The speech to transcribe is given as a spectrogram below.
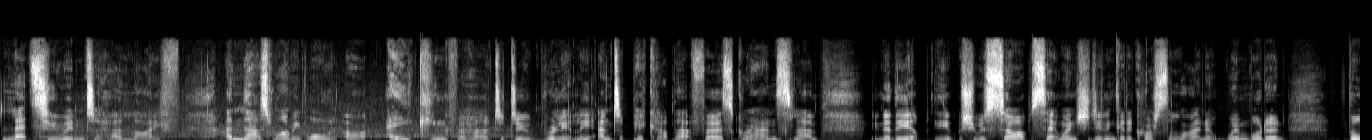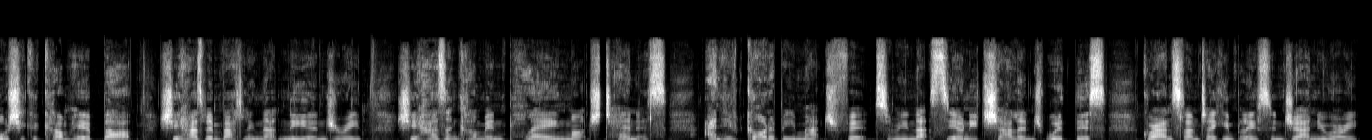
lets you into her life. And that's why we all are aching for her to do brilliantly and to pick up that first Grand Slam. You know, the, she was so upset when she didn't get across the line at Wimbledon thought she could come here, but she has been battling that knee injury. She hasn't come in playing much tennis, and you've got to be match fit. I mean, that's the only challenge with this Grand Slam taking place in January.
